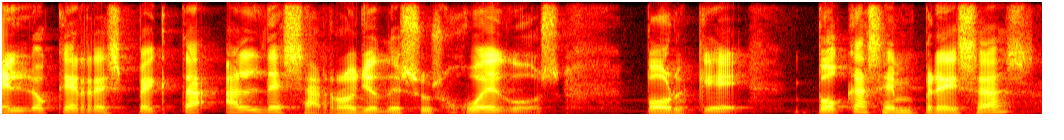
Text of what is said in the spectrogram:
en lo que respecta al desarrollo de sus juegos, porque pocas empresas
